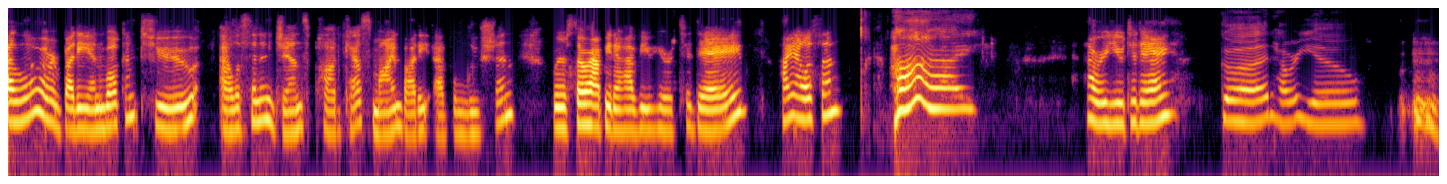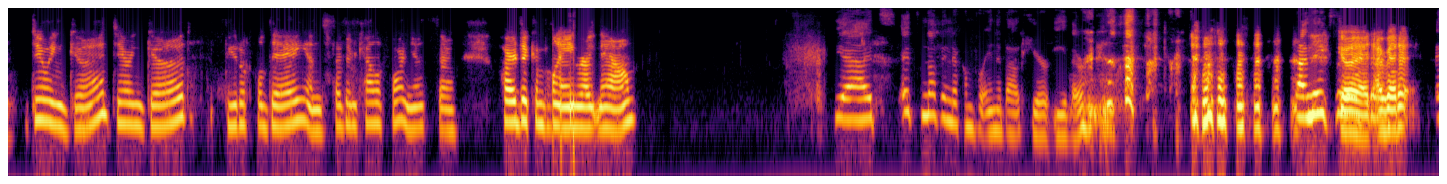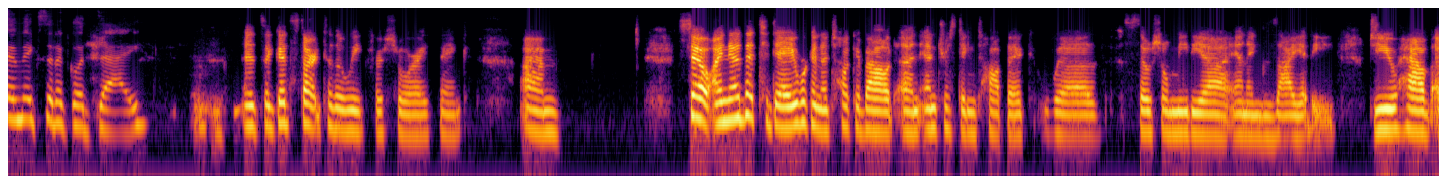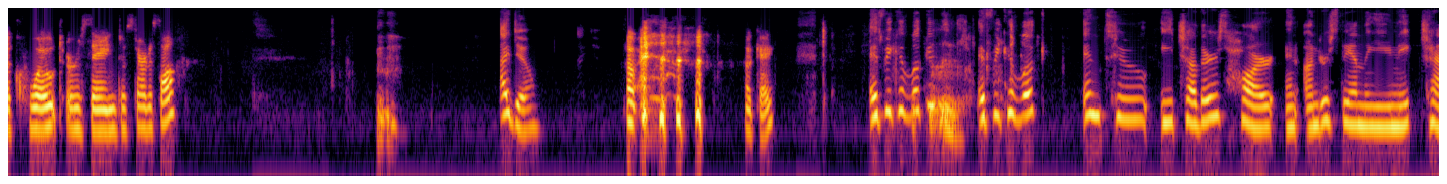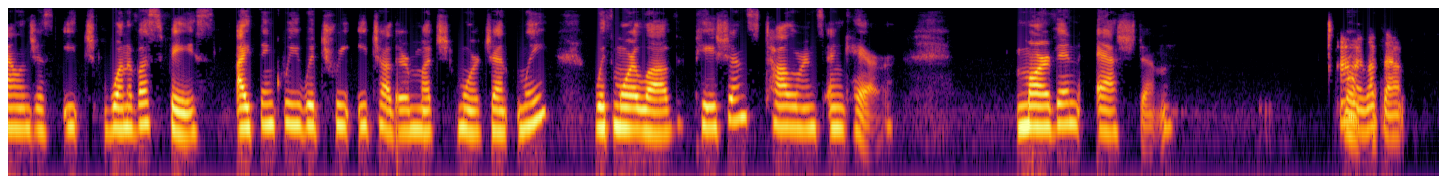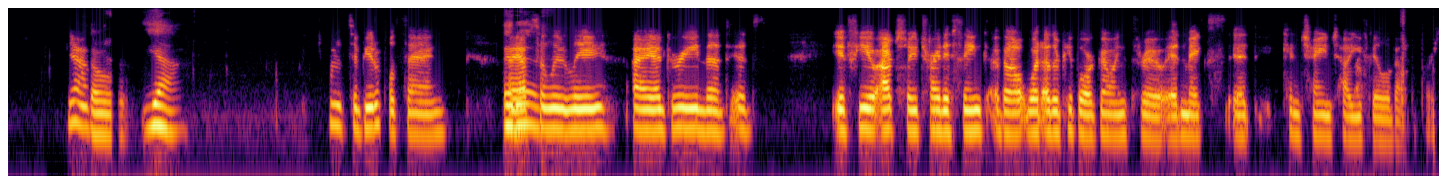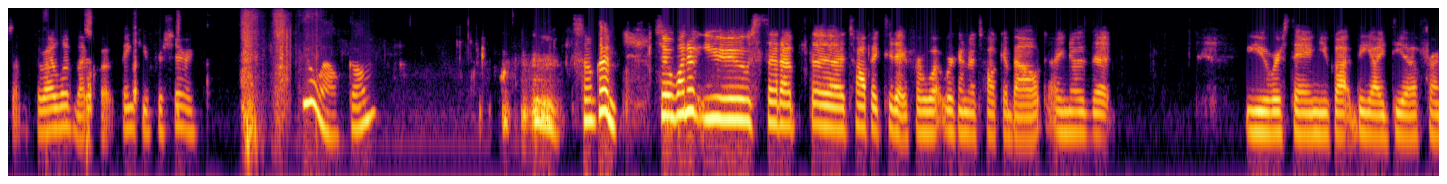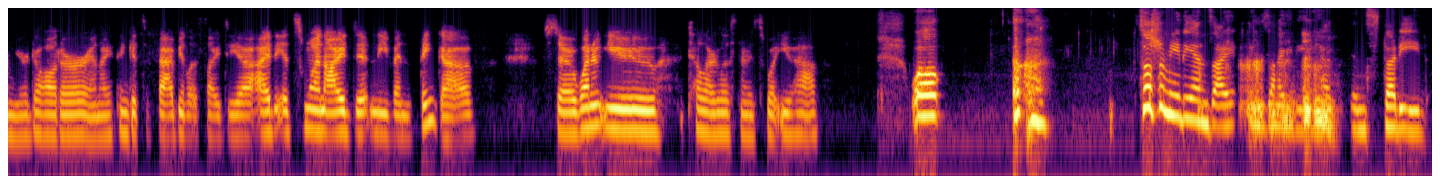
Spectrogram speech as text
Hello, everybody, and welcome to Allison and Jen's podcast, Mind Body Evolution. We're so happy to have you here today. Hi, Allison. Hi. How are you today? Good. How are you? doing good, doing good. Beautiful day in Southern California, so hard to complain right now. Yeah, it's it's nothing to complain about here either. that makes good. good. I bet it. It makes it a good day. It's a good start to the week for sure. I think. Um, so I know that today we're going to talk about an interesting topic with social media and anxiety. Do you have a quote or saying to start us off? I do. Oh, okay if we could look at, if we could look into each other's heart and understand the unique challenges each one of us face, I think we would treat each other much more gently, with more love, patience, tolerance, and care. Marvin Ashton. Oh, I love that. Yeah. So, yeah. It's a beautiful thing. It I is. absolutely I agree that it's if you actually try to think about what other people are going through, it makes it can change how you feel about the person. So I love that quote. Thank you for sharing. You're welcome. so good. So why don't you set up the topic today for what we're going to talk about? I know that you were saying you got the idea from your daughter, and I think it's a fabulous idea. I, it's one I didn't even think of. So why don't you tell our listeners what you have? Well, social media anxiety has been studied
